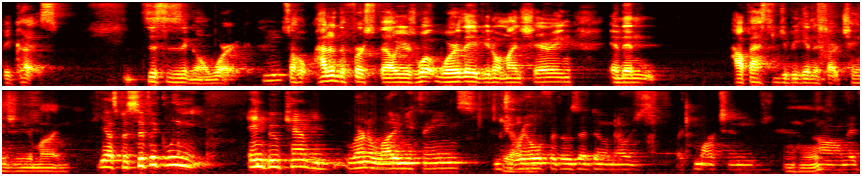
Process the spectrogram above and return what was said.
because this isn't going to work. Mhm. So, how did the first failures, what were they, if you don't mind sharing? And then how fast did you begin to start changing your mind? yeah specifically in boot camp you learn a lot of new things Yeah. drill for those that don't know just like marching Mhm. Um, it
